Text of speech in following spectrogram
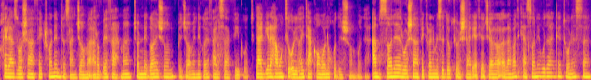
خیلی از روشنفکرها نمی‌تونستن جامعه رو بفهمن چون نگاهشون به جامعه نگاه فلسفی بود. درگیر همون تئوری های تکامل خودشون بودن. امثال روشنفکرانی مثل دکتر شریعت یا جلال علامت کسانی بودن که تونستن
